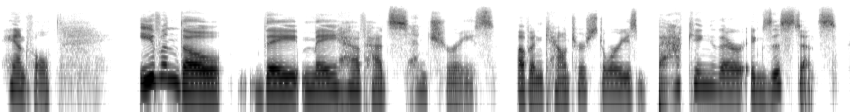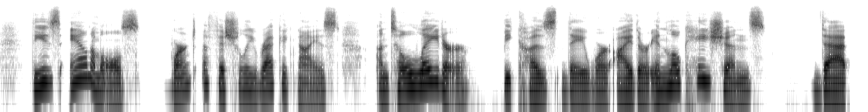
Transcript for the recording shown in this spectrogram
handful, even though they may have had centuries of encounter stories backing their existence, these animals weren't officially recognized until later because they were either in locations that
